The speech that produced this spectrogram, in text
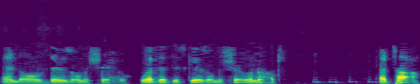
and all of those on the show, whether this goes on the show or not. Ta-ta.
